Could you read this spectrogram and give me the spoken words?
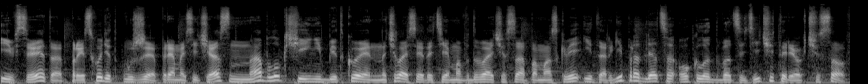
И все это происходит уже прямо сейчас на блокчейне Bitcoin. Началась эта тема в 2 часа по Москве и торги продлятся около 24 часов.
